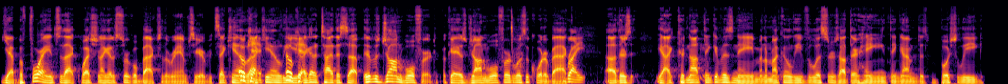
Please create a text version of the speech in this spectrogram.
Yeah, before I answer that question, I got to circle back to the Rams here because I can't. Okay. I can't leave. Okay. I got to tie this up. It was John Wolford. Okay, it was John Wolford was the quarterback. Right. Uh, there's yeah, I could not think of his name, and I'm not going to leave the listeners out there hanging, thinking I'm this bush league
